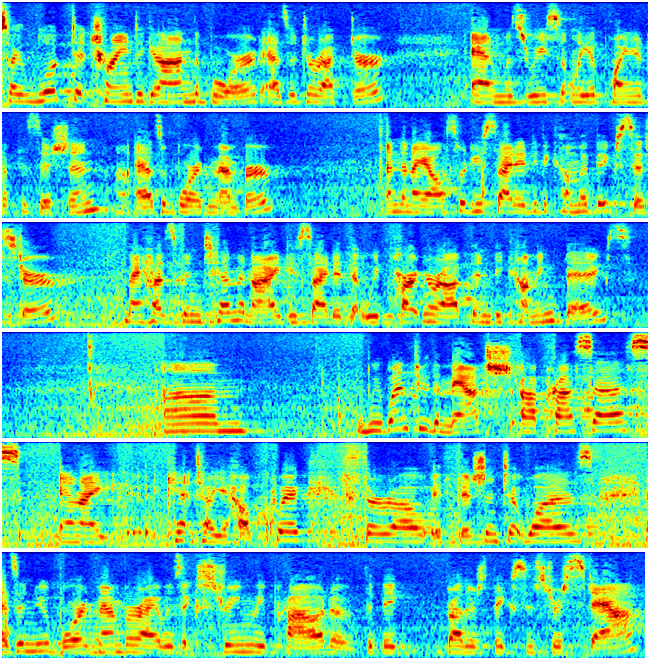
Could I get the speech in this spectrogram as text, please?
So I looked at trying to get on the board as a director and was recently appointed a position uh, as a board member. And then I also decided to become a big sister. My husband Tim and I decided that we'd partner up in becoming bigs. Um, we went through the match uh, process, and I can't tell you how quick, thorough, efficient it was. As a new board member, I was extremely proud of the Big Brothers Big Sisters staff,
